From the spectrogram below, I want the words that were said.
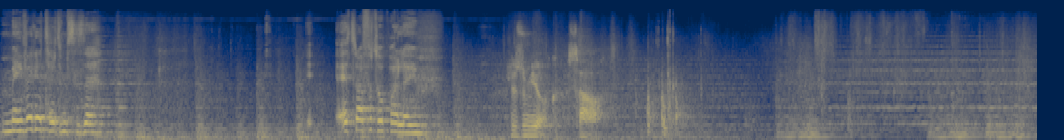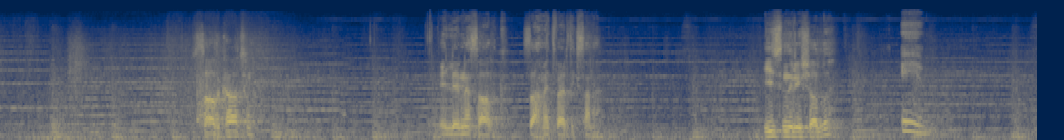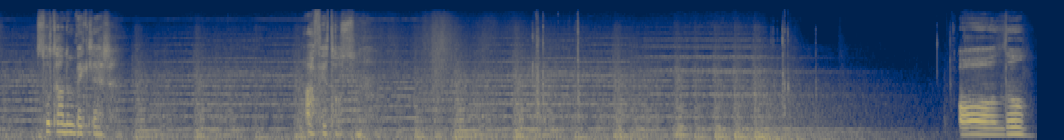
Meyve getirdim size. E- Etrafı toparlayayım. Lüzum yok. Sağ ol. Sadık Hatun. Ellerine sağlık. Zahmet verdik sana. İyisindir inşallah. İyiyim. Sultanım bekler. Afiyet olsun. Oğlum.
